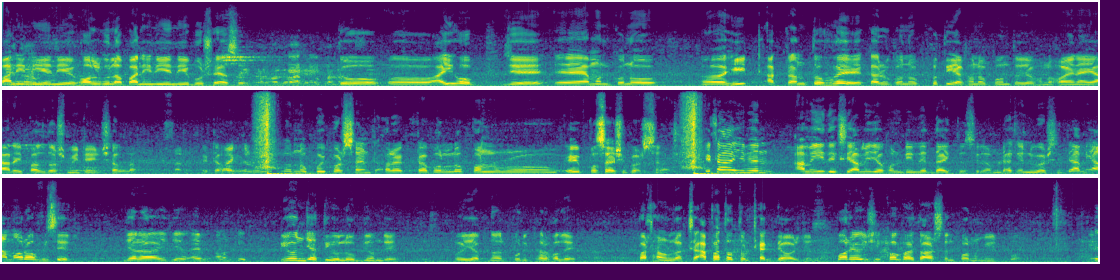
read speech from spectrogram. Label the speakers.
Speaker 1: পানি নিয়ে নিয়ে হলগুলা পানি নিয়ে নিয়ে বসে আছে। তো আই হোপ যে এমন কোনো হিট আক্রান্ত হয়ে কারও কোনো ক্ষতি এখনও পর্যন্ত যখন হয় নাই আর এই পাঁচ দশ মিনিটে ইনশাল্লাহ এটা হবে। নব্বই পার্সেন্ট আর একটা বলল পনেরো এই পঁচাশি পার্সেন্ট। এটা ইভেন আমি দেখছি আমি যখন ডিনের দায়িত্ব ছিলাম ঢাকা ইউনিভার্সিটিতে আমি আমার অফিসের যারা এই যে এমনকি পিয়ন জাতীয় লোকজনদের ওই আপনার পরীক্ষার হলে পাঠানো লাগছে। আপাতত ঠেক দেওয়ার জন্য। পরে ওই শিক্ষক হয়তো আসছেন পনেরো মিনিট পর।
